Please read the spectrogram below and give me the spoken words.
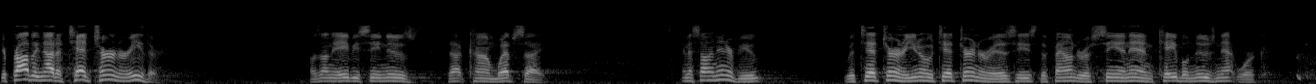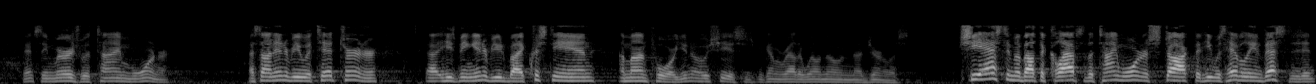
You're probably not a Ted Turner either. I was on the ABCNews.com website, and I saw an interview with Ted Turner. You know who Ted Turner is? He's the founder of CNN, cable news network, eventually merged with Time Warner. I saw an interview with Ted Turner. Uh, he's being interviewed by Christiane Amanpour. You know who she is. She's become a rather well known uh, journalist. She asked him about the collapse of the Time Warner stock that he was heavily invested in.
